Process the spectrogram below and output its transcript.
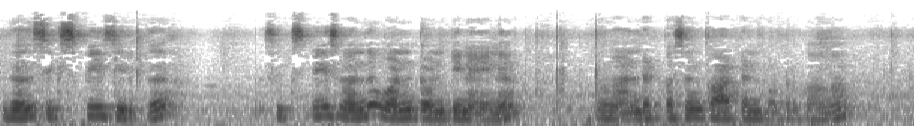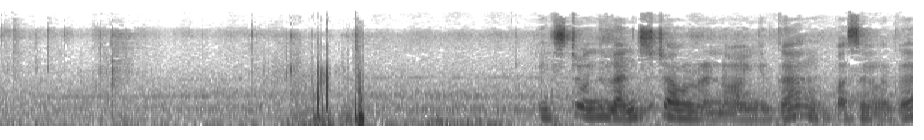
இது வந்து சிக்ஸ் பீஸ் இருக்குது சிக்ஸ் பீஸ் வந்து one twenty nine hundred percent cotton போட்டிருக்காங்க. நெக்ஸ்ட் வந்து லஞ்ச் டவல் ரெண்டு வாங்கியிருக்கேன் பசங்களுக்கு.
